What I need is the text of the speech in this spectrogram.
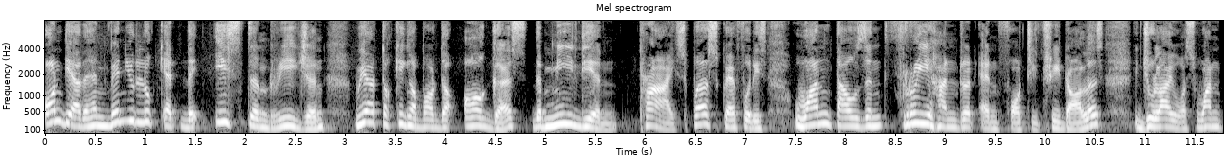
on the other hand, when you look at the eastern region, we are talking about the August, the median price per square foot is $1,343. July was one.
